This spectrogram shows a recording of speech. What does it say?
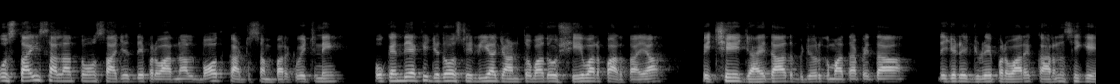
ਉਹ 27 ਸਾਲਾਂ ਤੋਂ ਸਾਜਿਦ ਦੇ ਪਰਿਵਾਰ ਨਾਲ ਬਹੁਤ ਘੱਟ ਸੰਪਰਕ ਵਿੱਚ ਨੇ ਉਹ ਕਹਿੰਦੇ ਆ ਕਿ ਜਦੋਂ ਆਸਟ੍ਰੇਲੀਆ ਜਾਣ ਤੋਂ ਬਾਅਦ ਉਹ 6 ਵਾਰ ਭਾਰਤ ਆਇਆ, ਪਿੱਛੇ ਜਾਇਦਾਦ ਬਜ਼ੁਰਗ ਮਾਤਾ ਪਿਤਾ ਦੇ ਜਿਹੜੇ ਜੁੜੇ ਪਰਿਵਾਰਕ ਕਾਰਨ ਸੀਗੇ,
